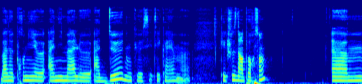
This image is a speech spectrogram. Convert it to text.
bah, notre premier animal à deux donc c'était quand même quelque chose d'important. Euh,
